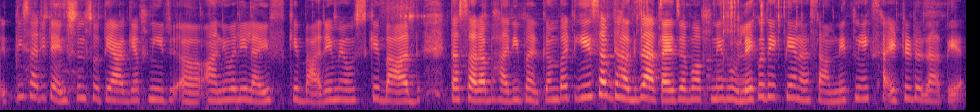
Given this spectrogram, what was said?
इतनी सारी टेंशन्स होती है आगे अपनी आने वाली लाइफ के बारे में उसके बाद इतना सारा भारी भरकम। बट ये सब ढक जाता है जब वो अपने दूल्हे को देखती है ना सामने इतनी एक्साइटेड हो जाती है।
